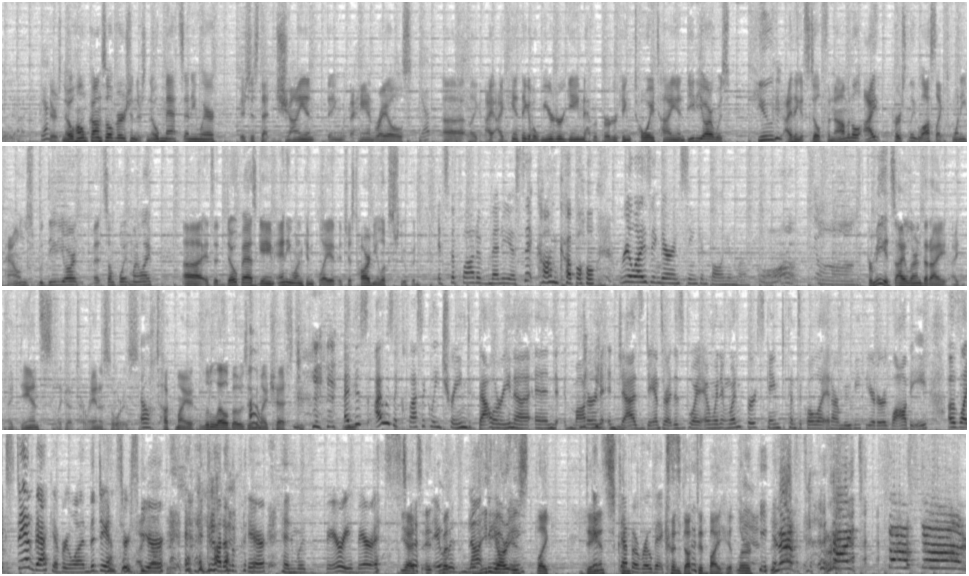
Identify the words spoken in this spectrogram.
Yeah. there's no home console version, there's no mats anywhere, There's just that giant thing with the handrails. Yep. Uh, like I, I can't think of a weirder game to have a Burger King toy tie-in. DDR was huge. I think it's still phenomenal. I personally lost like 20 pounds with DDR at some point in my life. Uh, it's a dope ass game. Anyone can play it. It's just hard and you look stupid. It's the plot of many a sitcom couple realizing they're in sync and falling in love. For me, it's I learned that I I, I dance like a Tyrannosaurus. Oh. Tuck my little elbows into Oh. my chest. At this, I was a classically trained ballerina and modern and jazz dancer at this point. And when it when first came to Pensacola in our movie theater lobby, I was like, "Stand back, everyone! The dancers here!" this. And I got up there and was very embarrassed. yeah, it's, it, it was not DDR dancing. is like dance It's step aerobics. conducted by Hitler. Left, right!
